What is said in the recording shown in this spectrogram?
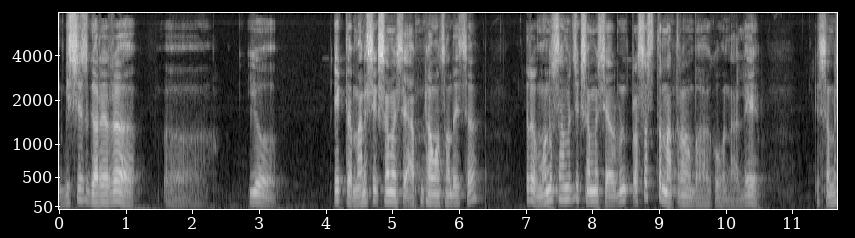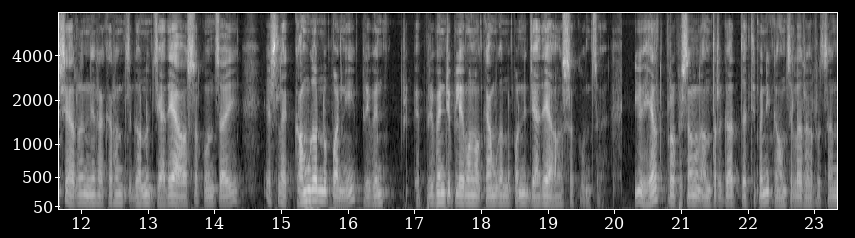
विशेष गरेर यो एक त मानसिक समस्या आफ्नो ठाउँमा छँदैछ र मनोसामाजिक समस्याहरू पनि प्रशस्त मात्रामा भएको हुनाले यो समस्याहरूलाई निराकरण गर्नु ज्यादै आवश्यक हुन्छ है। यसलाई कम गर्नुपर्ने प्रिभेन्ट प्रिभेन्टिभ लेभलमा काम गर्नुपर्ने ज्यादै आवश्यक हुन्छ। यो हेल्थ प्रोफेसनल अन्तर्गत जति पनि काउन्सिलरहरू छन्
